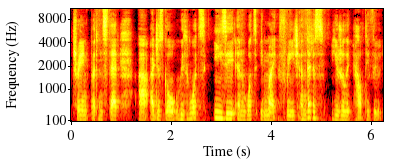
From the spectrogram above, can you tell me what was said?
trained, but instead, uh, I just go with what's easy and what's in my fridge. And that is usually healthy food.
